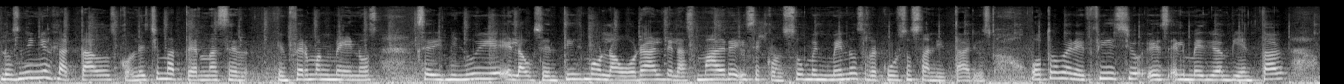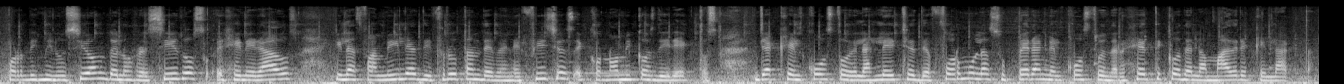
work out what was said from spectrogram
Los niños lactados con leche materna se enferman menos, se disminuye el ausentismo laboral de las madres y se consumen menos recursos sanitarios. Otro beneficio es el medioambiental por disminución de los residuos generados y las familias disfrutan de beneficios económicos directos, ya que el costo de las leches de fórmula superan el costo energético de la madre que lacta.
